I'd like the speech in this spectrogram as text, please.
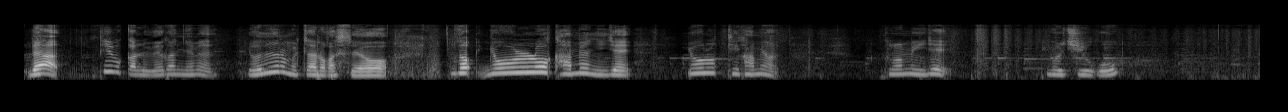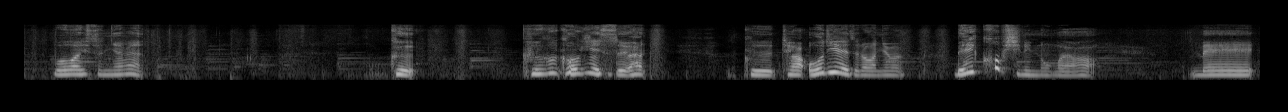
내가 피부과를 왜 갔냐면 여드름을 짜러 갔어요. 그래서 요로 가면 이제 요렇게 가면 그러면 이제 이걸 지우고 뭐가 있었냐면 그 그 거기에 있었어요. 한 그 제가 어디에 들어갔냐면 메이크업실이 있는 거야. 메이크업실.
